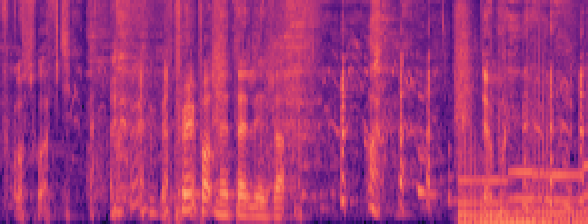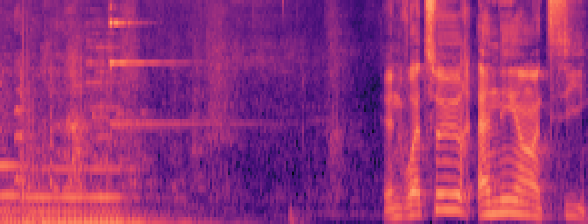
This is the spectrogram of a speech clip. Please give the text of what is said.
Faut qu'on soit fiers. Peu importe notre allégeance. Une voiture anéantie,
